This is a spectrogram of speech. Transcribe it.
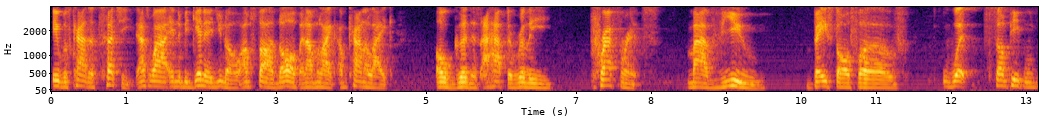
it was kind of touchy. That's why in the beginning, you know, I'm starting off and I'm like, I'm kind of like, oh goodness, I have to really preference my view based off of what some people,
